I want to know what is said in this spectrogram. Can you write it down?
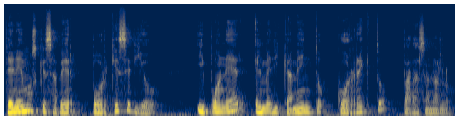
Tenemos que saber por qué se dio y poner el medicamento correcto para sanarlo.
